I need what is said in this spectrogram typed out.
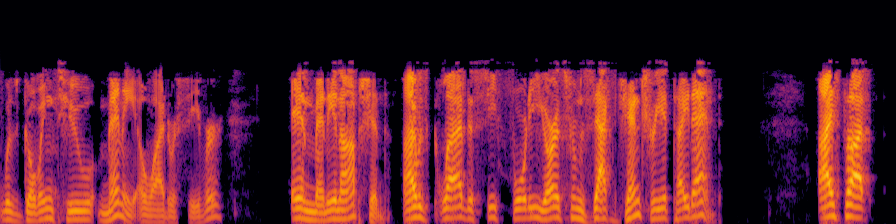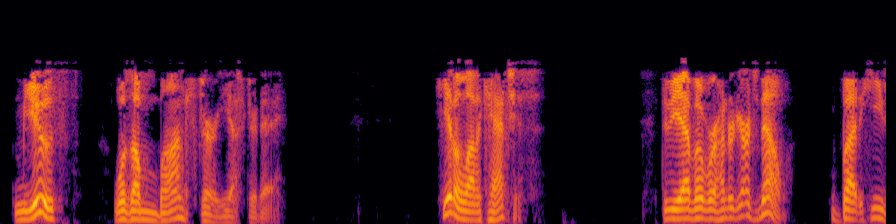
was going to many a wide receiver and many an option. I was glad to see 40 yards from Zach Gentry at tight end. I thought Muth was a monster yesterday. He had a lot of catches. Did he have over 100 yards? No. But he's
